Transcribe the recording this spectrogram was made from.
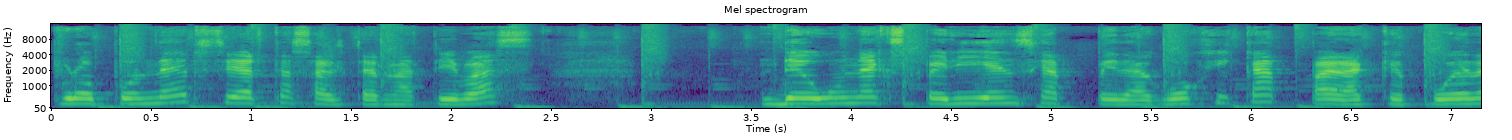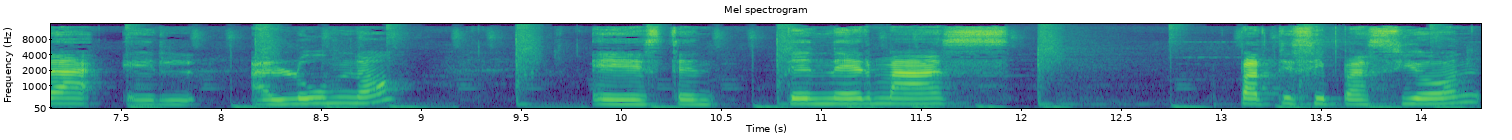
proponer ciertas alternativas de una experiencia pedagógica para que pueda el alumno este, tener más participación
